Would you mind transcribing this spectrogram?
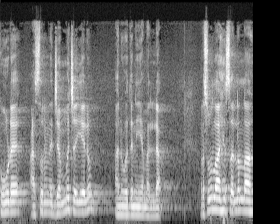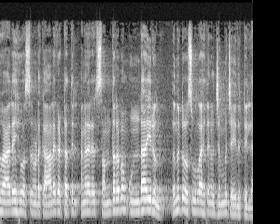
കൂടെ അസറിന് ജമ്മ് ചെയ്യലും അനുവദനീയമല്ല. റസൂല്ലാഹി സല്ലാഹു അലഹി വസ്ലമയുടെ കാലഘട്ടത്തിൽ അങ്ങനെ ഒരു സന്ദർഭം ഉണ്ടായിരുന്നു എന്നിട്ട് റസൂല്ലാഹി തങ്ങൾ ജമ്മ് ചെയ്തിട്ടില്ല.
